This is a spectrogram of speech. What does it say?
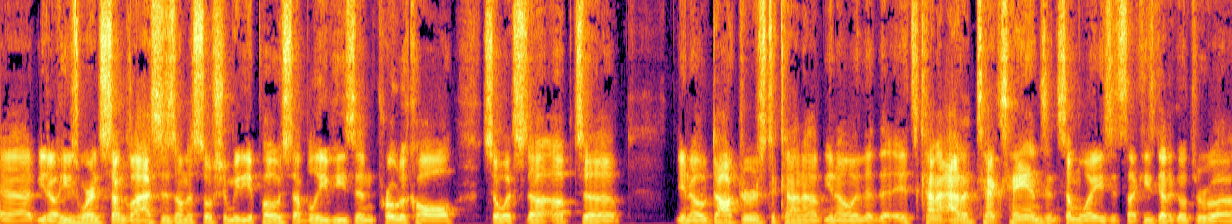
uh, you know he's wearing sunglasses on a social media post. I believe he's in protocol, so it's uh, up to you know doctors to kind of you know it's kind of out of Tech's hands in some ways. It's like he's got to go through a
